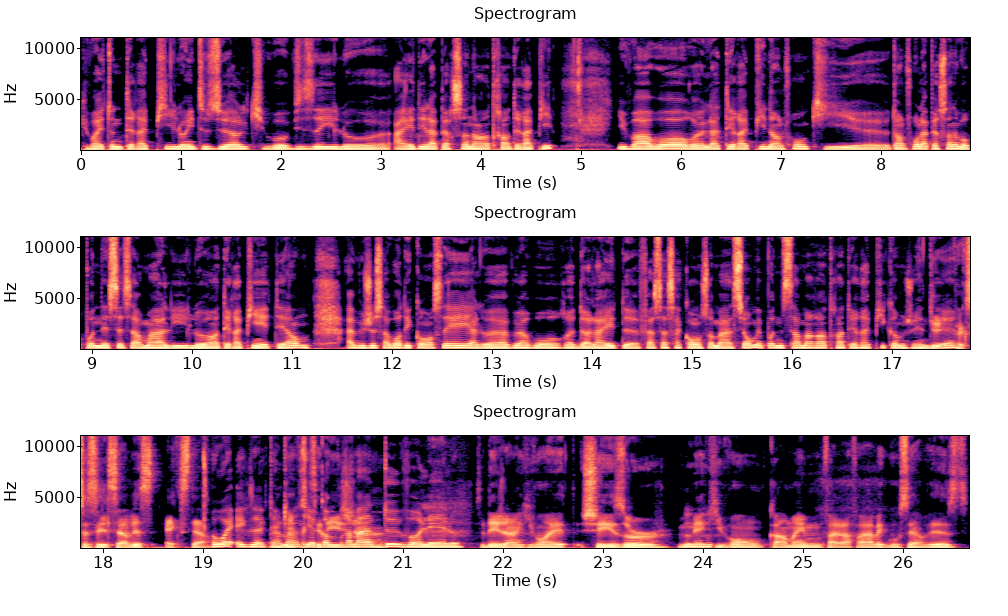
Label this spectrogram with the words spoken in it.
qui va être une thérapie là, individuelle qui va viser là, euh, à aider la personne à entrer en thérapie. Il va y avoir la thérapie, dans le fond, qui, dans le fond, la personne ne va pas nécessairement aller là, en thérapie interne. Elle veut juste avoir des conseils, elle, veut- avoir de l'aide face à sa consommation, mais pas nécessairement rentrer en thérapie, comme je viens de dire. Fait que ça, c'est le service externe. Ouais, exactement. Il y a comme vraiment gens- deux volets, là. C'est des gens qui vont être chez eux, mais Mhm. qui vont quand même faire affaire avec vos services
